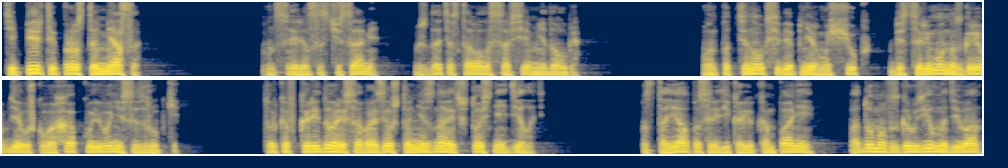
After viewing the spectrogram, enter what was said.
Теперь ты просто мясо. Он сверился с часами, ждать оставалось совсем недолго. Он подтянул к себе пневмощуп, бесцеремонно сгреб девушку в охапку и вынес из рубки. Только в коридоре сообразил, что не знает, что с ней делать. Постоял посреди кают-компании, подумав, сгрузил на диван,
